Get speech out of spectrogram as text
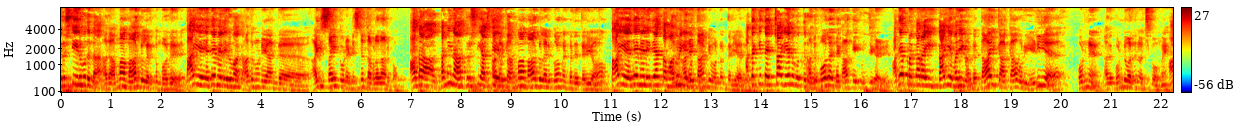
ದೃಷ್ಟಿ ಇರುವುದಿಲ್ಲ அது அம்மா மார்பில் இருக்கும்போது ತಾಯಿಯ ಎದೆ ಮೇಲೆ ಇರುವಾಗ அதனுடைய அந்த ஐ சைட்டோட டிஸ்டன்ஸ் அவ்வளவுதான் இருக்கும் ಅದರ ಕಣ್ಣಿನ ದೃಷ್ಟಿ ಅಷ್ಟೇ அதற்கு ಇರುತ್ತದೆ அம்மா மார்பில் இருக்கோம் என்பது தெரியும் ತಾಯಿಯ ಎದೆ ಮೇಲೆ ಇದೆ ಅಂತ அது- ಮಗುವಿಗೆ அதை ಗೊತ್ತು. தாண்டி ஒன்றும் தெரியாது ಅದಕ್ಕಿಂತ ಹೆಚ್ಚಾಗಿ ಏನು அது ಗೊತ್ತಿರುವುದು போல இந்த காக்கை குஞ்சுகள் ಅದೇ ಪ್ರಕಾರ ಈ ಕಾಗೆ ಮರಿಗಳು அந்த தாய் காக்கா ஒரு எளிய பொண்ணு அது கொண்டு வருதுன்னு வச்சுக்கோமே ಆ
